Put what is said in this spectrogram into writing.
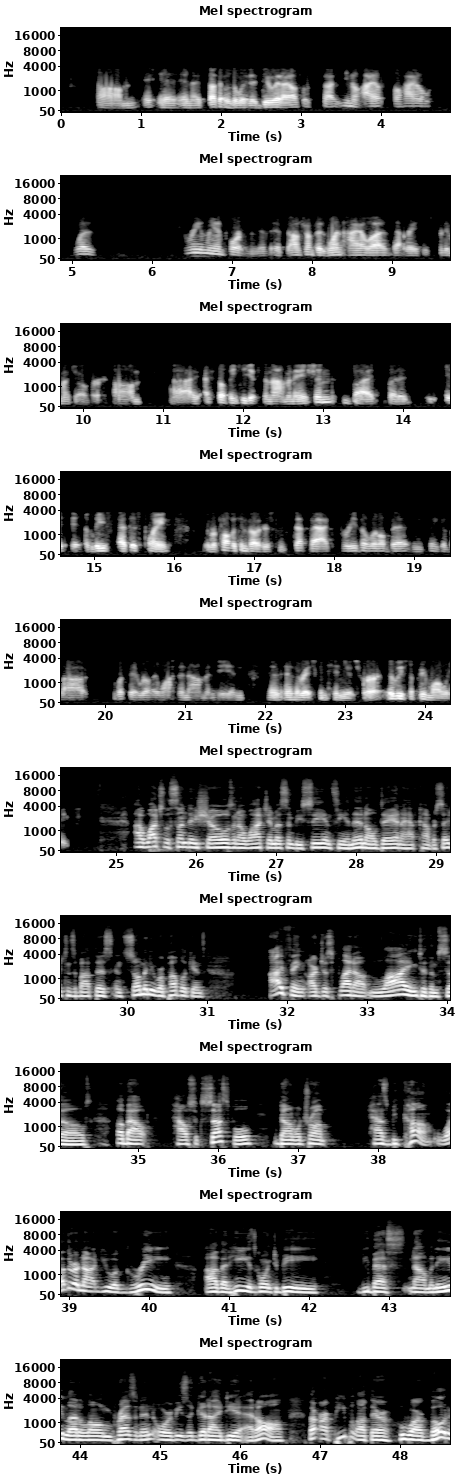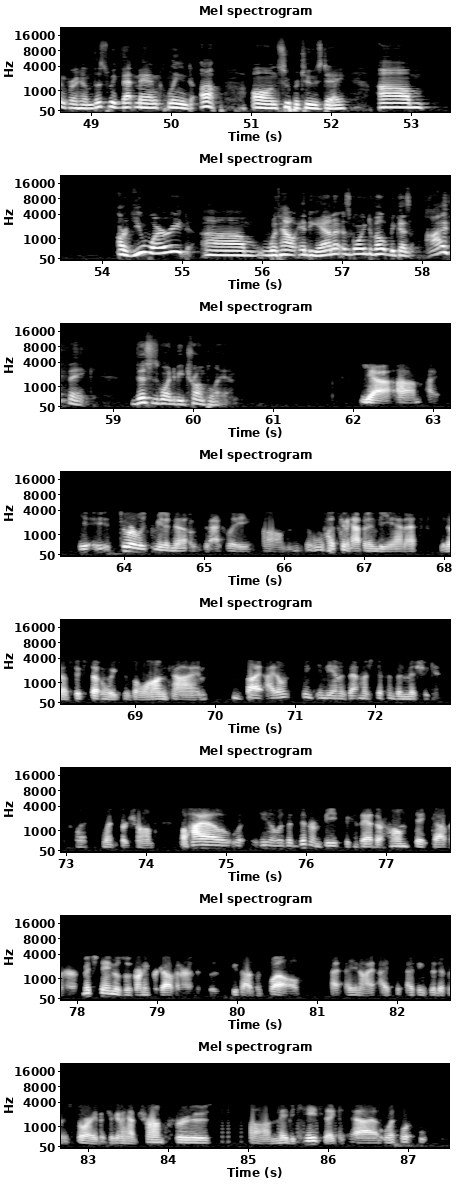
Um, and, and I thought that was a way to do it. I also thought, you know, Ohio was extremely important. If, if Donald Trump had won Ohio, that race is pretty much over. Um, uh, I, I still think he gets the nomination, but but it, it, it, at least at this point, the Republican voters can step back, breathe a little bit, and think about what they really want in a nominee, and, and, and the race continues for at least a few more weeks. I watch the Sunday shows and I watch MSNBC and CNN all day, and I have conversations about this. And so many Republicans I think, are just flat out lying to themselves about how successful Donald Trump has become. Whether or not you agree uh, that he is going to be the best nominee, let alone president, or if he's a good idea at all, there are people out there who are voting for him. This week, that man cleaned up on Super Tuesday. Um, are you worried um, with how Indiana is going to vote? Because I think this is going to be Trump land. Yeah, um, I, it's too early for me to know exactly um, what's going to happen in Indiana. You know, six, seven weeks is a long time, but I don't think Indiana is that much different than Michigan went, went for Trump. Ohio, you know, was a different beast because they had their home state governor. Mitch Daniels was running for governor, and this was 2012. I, you know, I, I, I think it's a different story. But you're going to have Trump, Cruz, um, maybe Kasich. Uh, with,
